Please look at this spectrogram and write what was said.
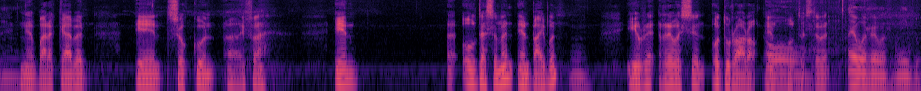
amen. nga bara kabet en sokun uh, ifa in uh, Old Testament en Bible Mm. y re revesen oturara en oh. testamen. Ewa rewa miiku.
